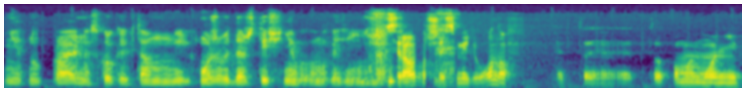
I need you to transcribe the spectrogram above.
Нет, ну правильно, сколько их там, их может быть даже тысячи не было в магазине. Но все равно 6 миллионов, это, это по-моему, они,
